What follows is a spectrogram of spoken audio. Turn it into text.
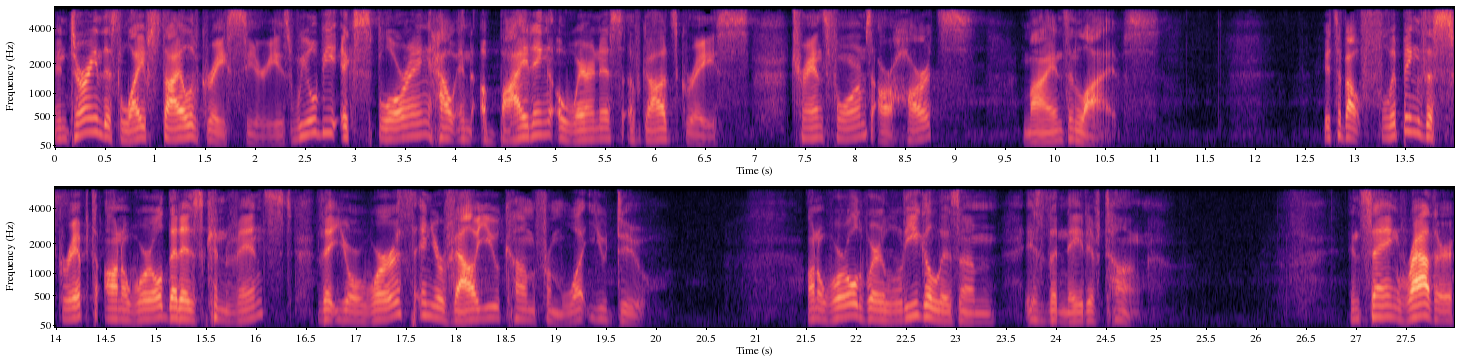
And during this Lifestyle of Grace series, we will be exploring how an abiding awareness of God's grace transforms our hearts, minds, and lives. It's about flipping the script on a world that is convinced that your worth and your value come from what you do. On a world where legalism is the native tongue. In saying, rather,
